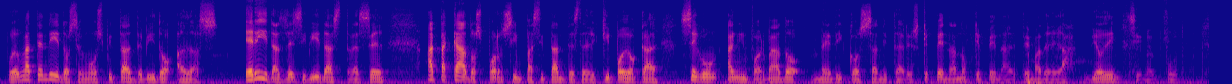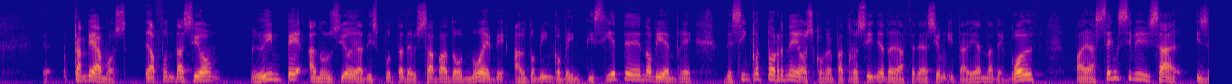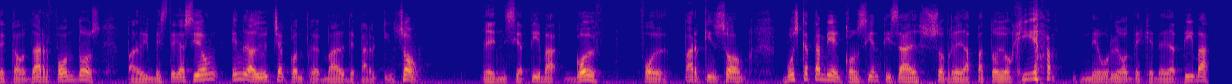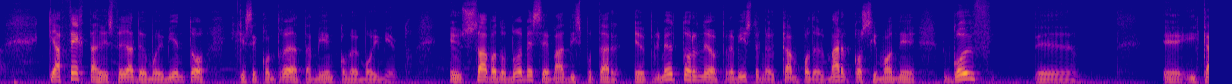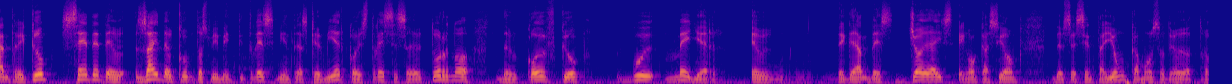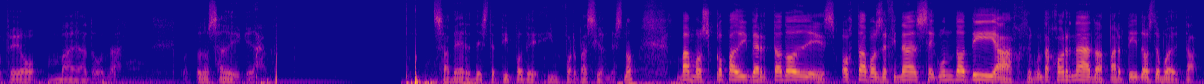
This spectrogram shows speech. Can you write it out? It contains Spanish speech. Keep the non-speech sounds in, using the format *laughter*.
fueron atendidos en un hospital debido a las heridas recibidas tras ser atacados por simpacitantes del equipo local, según han informado médicos sanitarios. Qué pena, ¿no? Qué pena el tema de la violencia en el fútbol. Eh, cambiamos. La Fundación Limpe anunció la disputa del sábado 9 al domingo 27 de noviembre de cinco torneos con el patrocinio de la Federación Italiana de Golf para sensibilizar y recaudar fondos para la investigación en la lucha contra el mal de Parkinson. La iniciativa Golf for Parkinson busca también concientizar sobre la patología *laughs* neurodegenerativa que afecta a la esfera del movimiento y que se controla también con el movimiento. El sábado 9 se va a disputar el primer torneo previsto en el campo del Marco Simone Golf eh, eh, y Country Club, sede del Ryder Club 2023, mientras que el miércoles 13 será el turno del Golf Club Gullmeyer de grandes joyas en ocasión del 61 Camoso de Oro Trofeo Maradona. Cuánto nos alegra saber de este tipo de informaciones, ¿no? Vamos, Copa Libertadores, octavos de final, segundo día, segunda jornada, partidos de vuelta.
